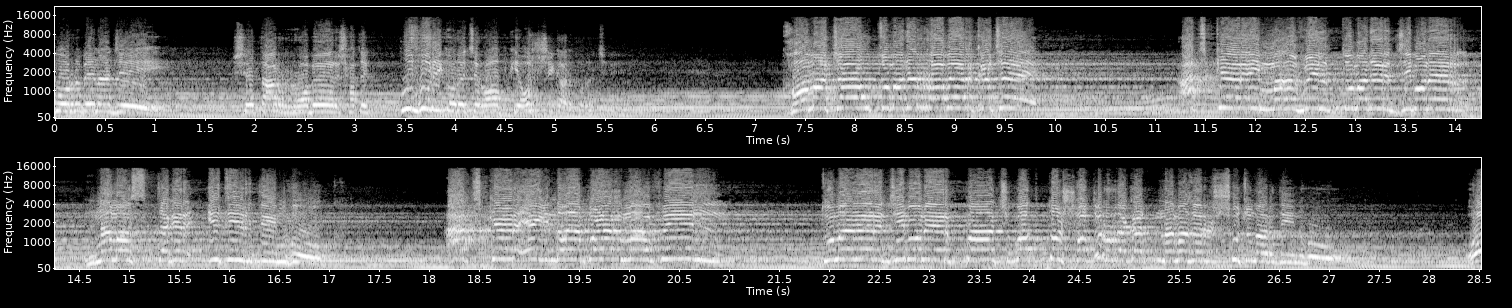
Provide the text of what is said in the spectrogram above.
করবে না যে, সে তার রবের সাথে কুহুরি করেছে, রবকে অস্বীকার করেছে। ক্ষমা চাও তোমাদের রবের কাছে। আজকের এই মাহফিল তোমাদের জীবনের নামাজ ত্যাগের ইতির দিন হোক। আজকের এই নয়াপাড়ার মাহফিল তোমাদের জীবনের পাঁচ ওয়াক্ত সতেরো সূচনার দিন হোক। ও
